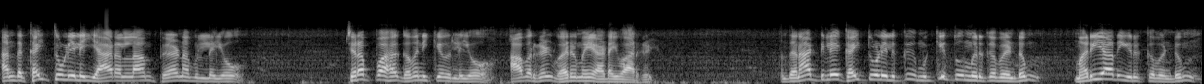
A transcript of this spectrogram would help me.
அந்த கைத்தொழிலை யாரெல்லாம் பேணவில்லையோ சிறப்பாக கவனிக்கவில்லையோ அவர்கள் வறுமை அடைவார்கள். அந்த நாட்டிலே கைத்தொழிலுக்கு முக்கியத்துவம் இருக்க வேண்டும். மரியாதை இருக்க வேண்டும்.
